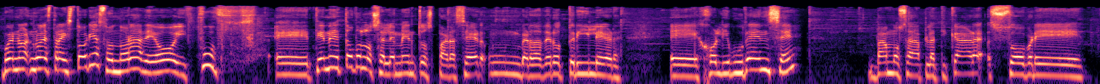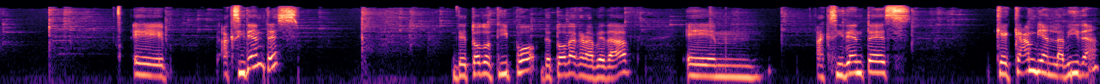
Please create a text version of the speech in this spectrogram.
Bueno, nuestra historia sonora de hoy, eh, tiene todos los elementos para ser un verdadero thriller eh, hollywoodense. Vamos a platicar sobre eh, accidentes de todo tipo, de toda gravedad, em, accidentes que cambian la vida,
